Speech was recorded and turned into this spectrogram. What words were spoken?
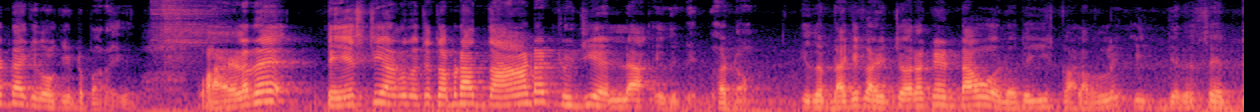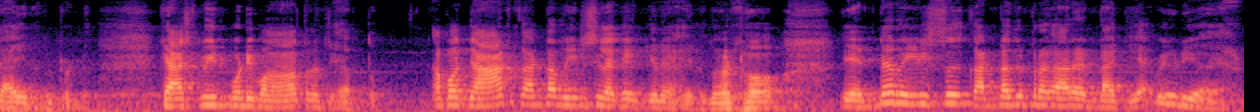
ഉണ്ടാക്കി നോക്കിയിട്ട് പറയൂ. വളരെ ടേസ്റ്റിയാണെന്ന് വെച്ചാൽ നമ്മുടെ ആ നാടൻ രുചിയല്ല ഇതിന്. കേട്ടോ. ഇതുണ്ടാക്കി കഴിച്ചവരൊക്കെ ഉണ്ടാവുമല്ലോ. അത് ഈ കളറിൽ ഇങ്ങനെ സെറ്റായിരുന്നിട്ടുണ്ട് കാശ്മീരി പൊടി മാത്രം ചേർത്തു. അപ്പോൾ ഞാൻ കണ്ട റീൽസിലൊക്കെ ഇങ്ങനെയായിരുന്നു കേട്ടോ. എന്റെ റീൽസ് കണ്ടതിന് പ്രകാരം ഉണ്ടാക്കിയ വീഡിയോയാണ്.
